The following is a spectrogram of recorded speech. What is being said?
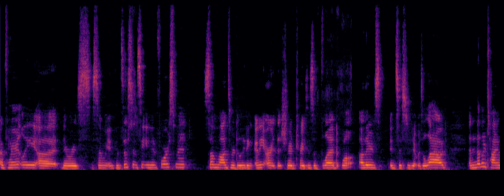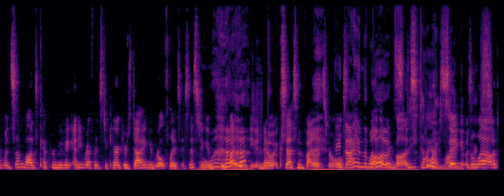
Apparently, uh, there was some inconsistency in enforcement. Some mods were deleting any art that showed traces of blood, while others insisted it was allowed. And another time, when some mods kept removing any reference to characters dying in roleplays, assisting in, in What? violating the no excessive violence rule. They rules. die in the while other mods They die were saying in it the was books. allowed.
